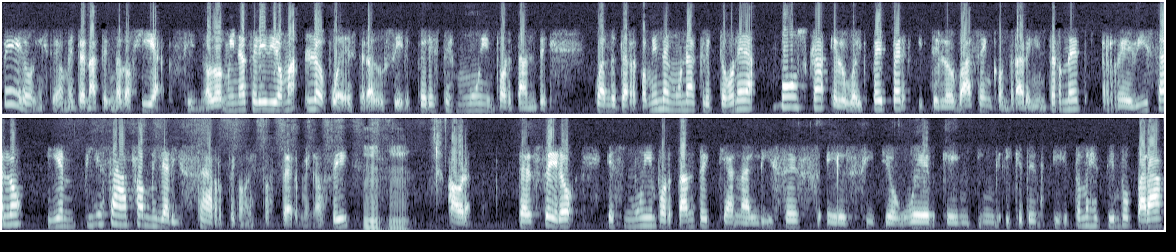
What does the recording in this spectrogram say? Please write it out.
pero en este momento en la tecnología, si no dominas el idioma, lo puedes traducir. Pero esto es muy importante. Cuando te recomiendan una criptomoneda, busca el white paper y te lo vas a encontrar en internet, revísalo y empieza a familiarizarte con estos términos, ¿sí? Ahora, tercero, es muy importante que analices el sitio web que, y, que te, y que tomes el tiempo para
